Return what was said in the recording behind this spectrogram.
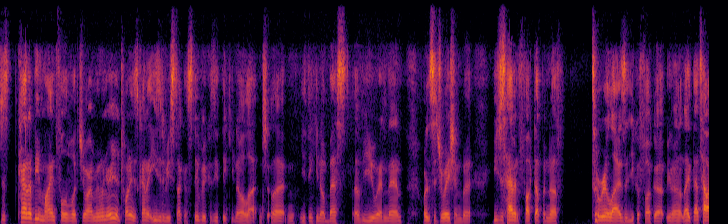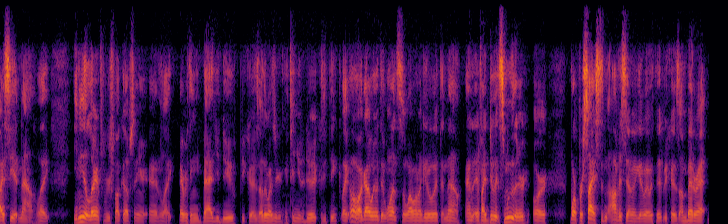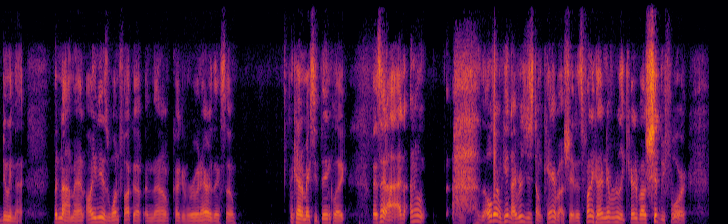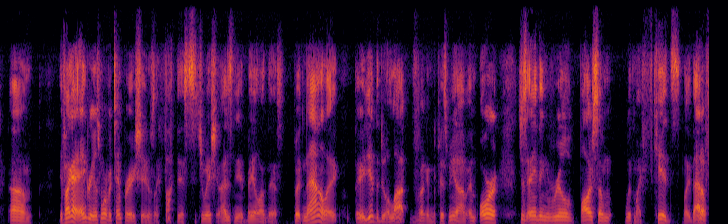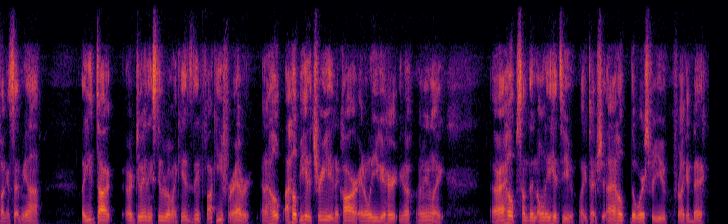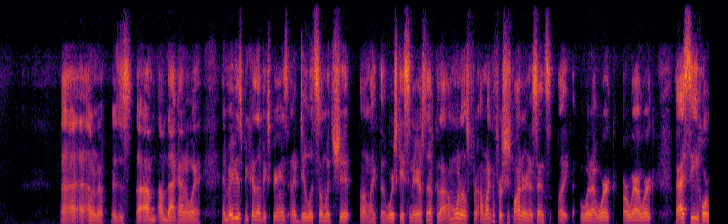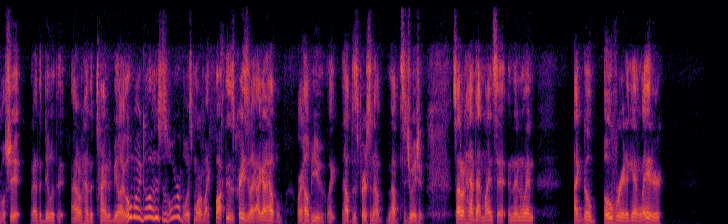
just kind of be mindful of what you are. I mean, when you're in your 20s, it's kind of easy to be stuck and stupid because you think you know a lot and shit like that, and you think you know best of you and them or the situation, but you just haven't fucked up enough to realize that you could fuck up. You know, like that's how I see it now. Like you need to learn from your fuck ups and your, and like everything bad you do because otherwise you're gonna continue to do it because you think like oh I got away with it once so why won't I get away with it now? And if I do it smoother or more precise then obviously I'm gonna get away with it because I'm better at doing that. But nah man all you need is one fuck up and that'll fucking ruin everything. So it kind of makes you think like like I said I I don't the older I'm getting I really just don't care about shit. It's funny because I never really cared about shit before. Um if I got angry, it was more of a temporary shit. It was like, fuck this situation. I just need to bail on this. But now, like, dude, you have to do a lot fucking to piss me off. And, or just anything real bothersome with my kids. Like, that'll fucking set me off. Like, you talk or do anything stupid about my kids, they fuck you forever. and I hope I hope you hit a tree in a car and only you get hurt. You know, I mean, like, or I hope something only hits you, like type shit. I hope the worst for you for like a day. Uh, I, I don't know. It's just I'm I'm that kind of way, and maybe it's because I've experienced and I deal with so much shit on like the worst case scenario stuff. Because I'm one of those. I'm like a first responder in a sense. Like when I work or where I work, like I see horrible shit. I have to deal with it. I don't have the time to be like, oh my god, this is horrible. It's more of like, fuck, this is crazy. Like I gotta help them or help you, like help this person, help help the situation. So I don't have that mindset. And then when I go over it again later,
